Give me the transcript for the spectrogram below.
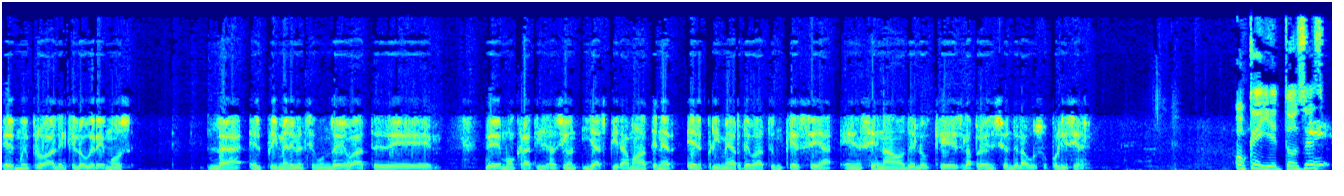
es muy probable que logremos la- el primero y el segundo debate de, de democratización y aspiramos a tener el primer debate, aunque sea en Senado, de lo que es la prevención del abuso policial. Ok, entonces Eh,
